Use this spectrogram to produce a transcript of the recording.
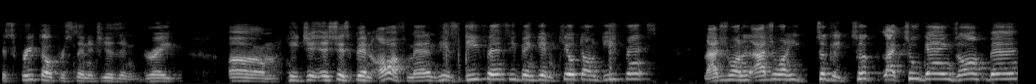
His free throw percentage isn't great. Um, he just, it's just been off, man. His defense, he's been getting killed on defense. And I just want to, I just want he took it, took like two games off, man,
